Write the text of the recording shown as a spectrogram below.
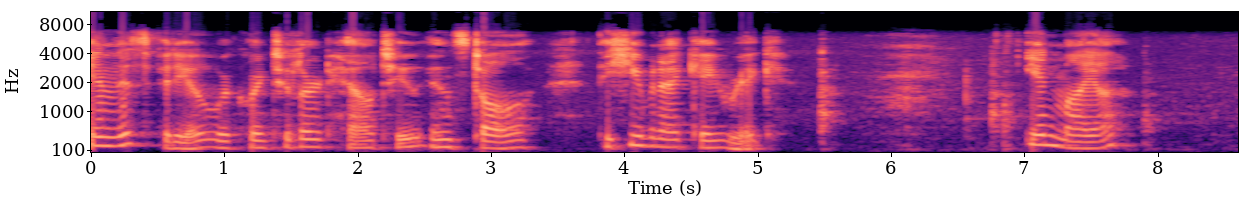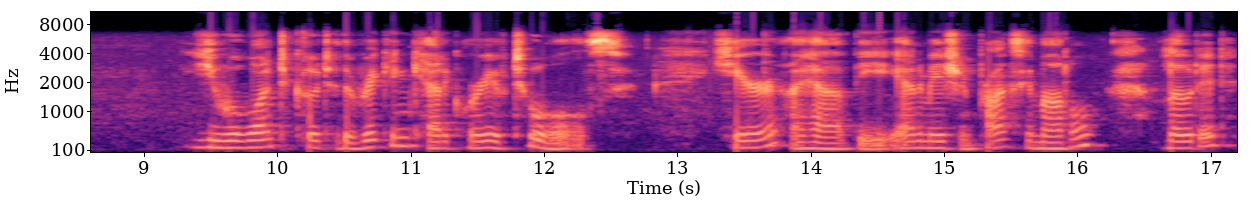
In this video, we're going to learn how to install the Human IK rig. In Maya, you will want to go to the rigging category of tools. Here I have the animation proxy model loaded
